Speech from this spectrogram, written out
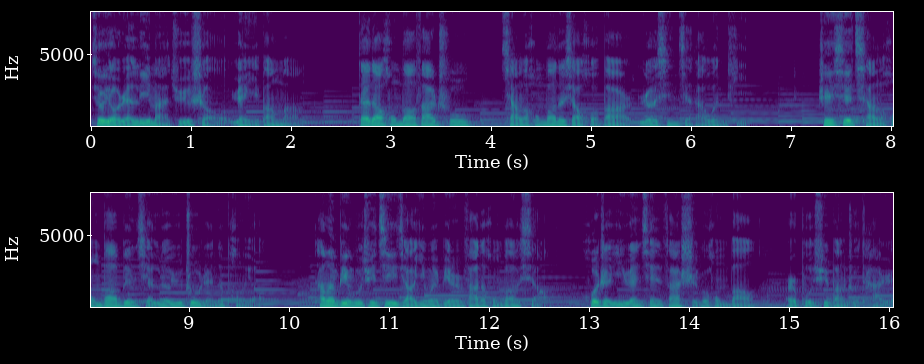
就有人立马举手愿意帮忙。待到红包发出，抢了红包的小伙伴热心解答问题。这些抢了红包并且乐于助人的朋友，他们并不去计较因为别人发的红包小，或者一元钱发十个红包而不去帮助他人。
